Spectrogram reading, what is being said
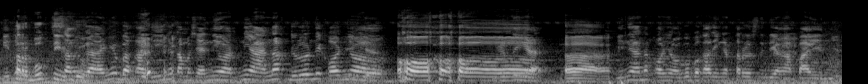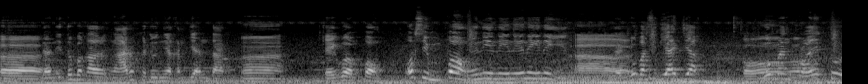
itu terbukti itu. seenggaknya bakal diingat sama senior nih anak dulu nih konyol Iya. Oh. Ngerti nggak? Ah, ini anak konyol gue bakal inget terus nih dia ngapain gitu Ah. dan itu bakal ngaruh ke dunia kerja ntar ah. kayak gue empong oh si empong ini ini ini ini, ini gitu Ah. dan gue pasti diajak Oh. gue main proyek tuh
